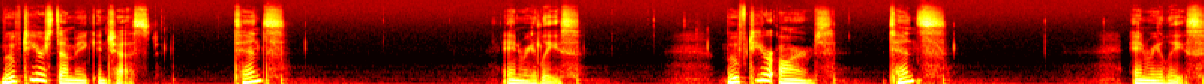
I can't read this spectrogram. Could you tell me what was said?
Move to your stomach and chest. Tense and release. Move to your arms. Tense and release.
